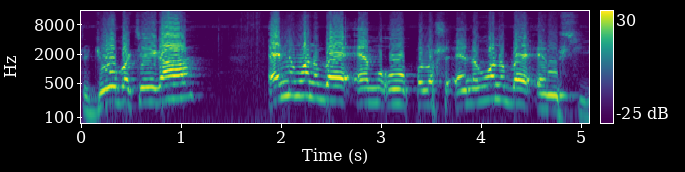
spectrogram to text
तो जो बचेगा N one by M O plus N one by M C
